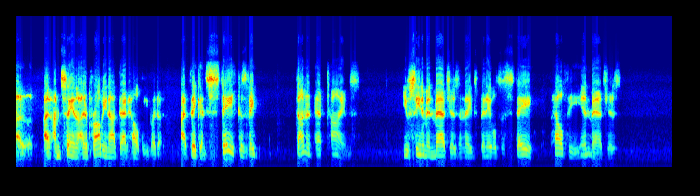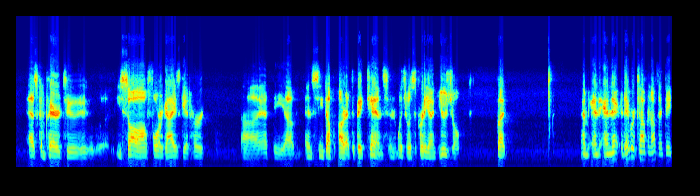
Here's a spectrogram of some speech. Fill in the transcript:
uh, I, am saying they're probably not that healthy, but if they can stay, because they've done it at times. You've seen them in matches, and they've been able to stay healthy in matches as compared to you saw all four guys get hurt uh, at the uh, NCAA or at the Big Tens, which was pretty unusual. But and and they, were tough enough that they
